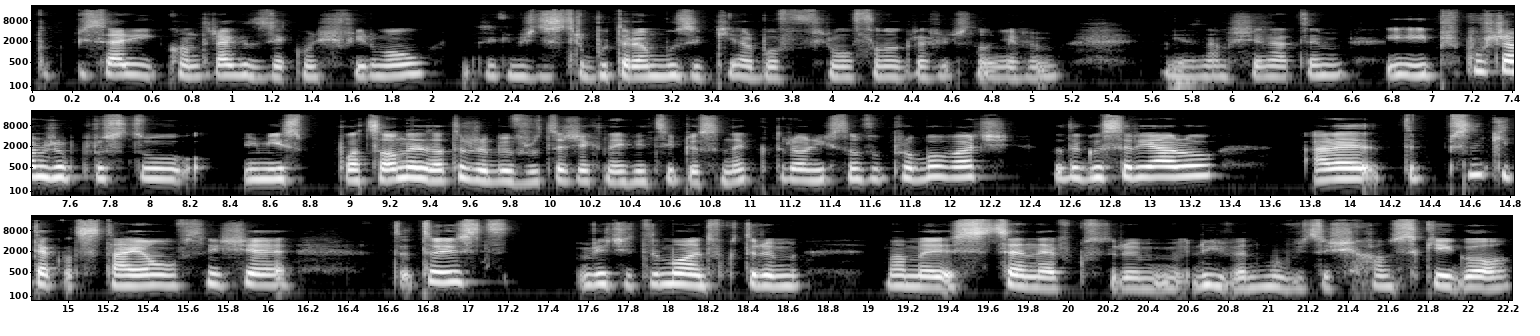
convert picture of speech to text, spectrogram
podpisali kontrakt z jakąś firmą, z jakimś dystrybutorem muzyki albo firmą fonograficzną, nie wiem. Nie znam się na tym. I przypuszczam, że po prostu im jest płacone za to, żeby wrzucać jak najwięcej piosenek, które oni chcą wypróbować do tego serialu, ale te piosenki tak odstają, w sensie to, to jest, wiecie, ten moment, w którym mamy scenę, w którym Riven mówi coś chamskiego,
